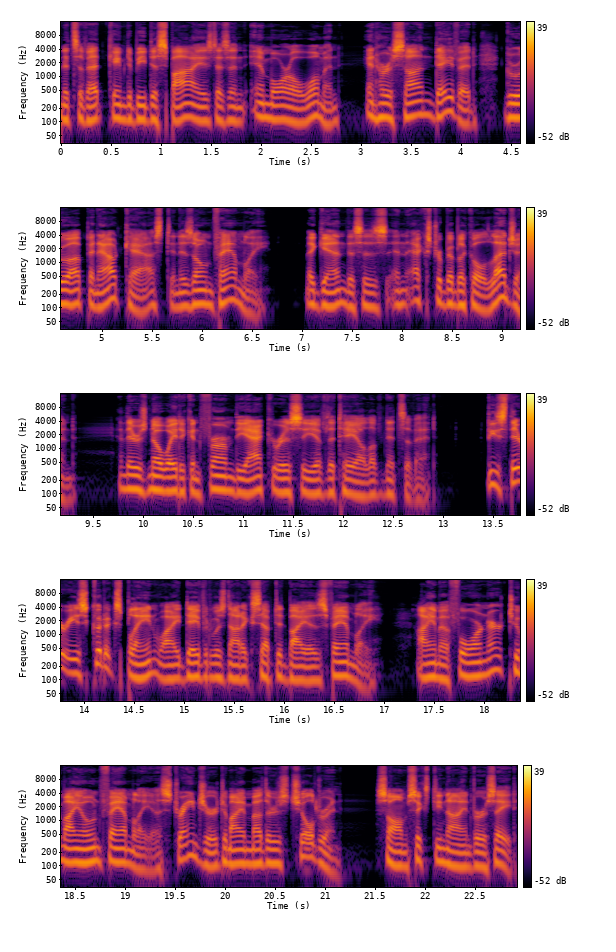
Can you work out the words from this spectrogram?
Nitzavet came to be despised as an immoral woman, and her son David grew up an outcast in his own family. Again, this is an extra biblical legend, and there is no way to confirm the accuracy of the tale of Nitzavet. These theories could explain why David was not accepted by his family. I am a foreigner to my own family, a stranger to my mother's children. Psalm 69, verse 8.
